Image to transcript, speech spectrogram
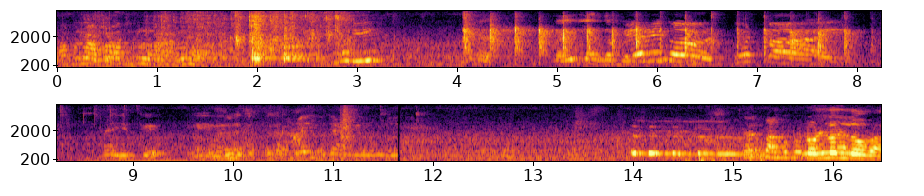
அப்புறம் அப்புறம் வச்சுக்கிடுவாங்க கையில் இருந்த வெரி குட் குட் பை இன்னும் இருக்கு லொல்லொல்லோவா?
